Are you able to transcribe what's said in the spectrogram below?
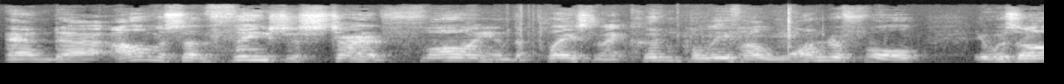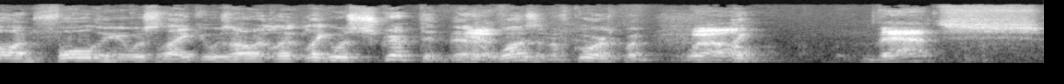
and uh, all of a sudden things just started falling into place, and I couldn't believe how wonderful it was all unfolding. It was like it was all like, like it was scripted, and Yeah. it wasn't, of course, but well, like, that's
